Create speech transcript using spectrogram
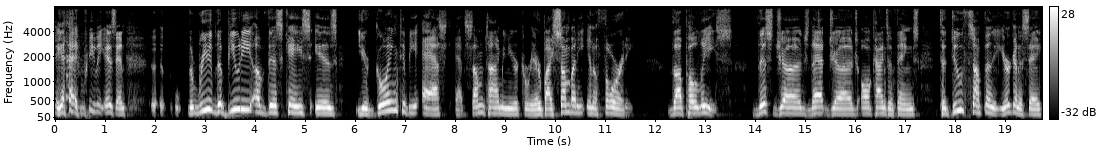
Yeah, it really is. And uh, the re- the beauty of this case is you're going to be asked at some time in your career by somebody in authority, the police, this judge, that judge, all kinds of things to do something that you're going to say,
